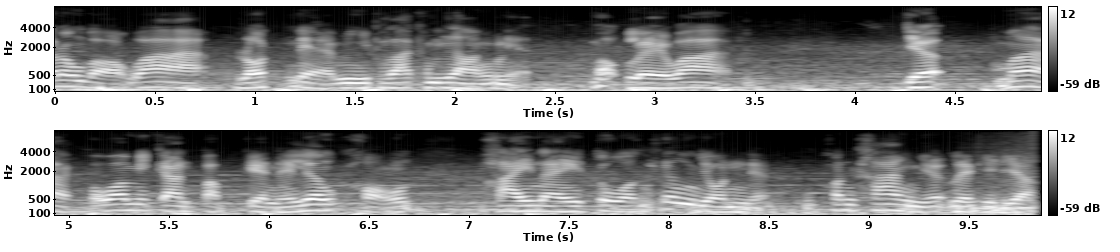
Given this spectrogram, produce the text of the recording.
ก็ต้องบอกว่ารถเนี่ยมีพละกำลังเนี่ยบอกเลยว่าเยอะมาก เพราะว่ามีการปรับเปลี่ยนในเรื่องของภายในตัวเครื่องยนต์เนี่ยค่อนข้างเยอะเลยทีเดียว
